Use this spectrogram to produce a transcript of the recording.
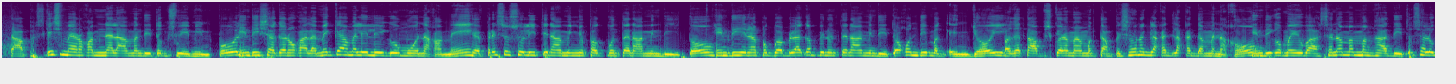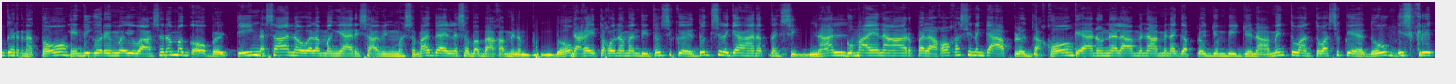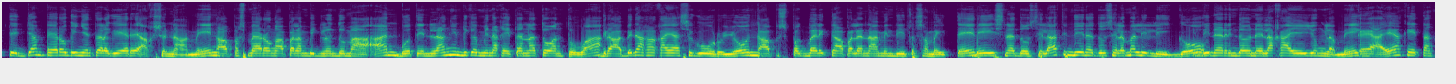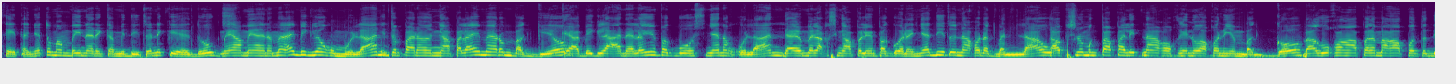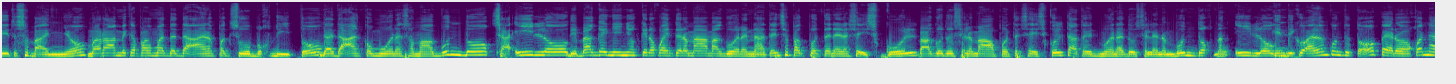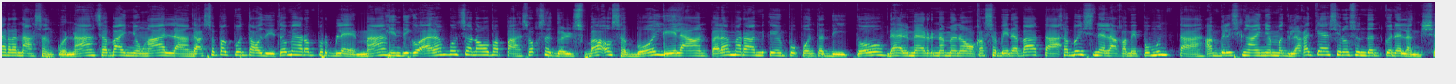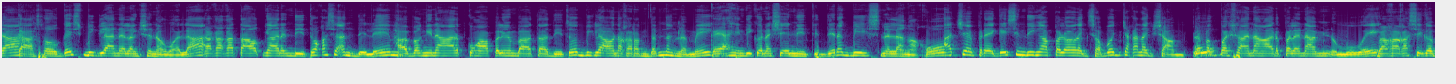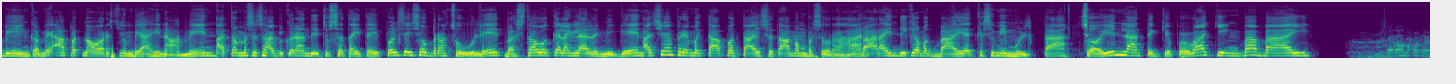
Tapos guys, meron kami nalaman ditong swimming pool. Hindi siya ganun kalamig kaya maliligo muna kami. Syempre, susulitin namin yung pagpunta namin dito. Hindi lang pagbablog ang pinunta namin dito, kundi mag-enjoy. Pagkatapos ko naman magtampiso, naglakad-lakad naman ako. Hindi ko maiwasan na mamangha dito sa lugar na to. Hindi ko rin maiwasan na mag-overthink na sana walang mangyari sa aming masama dahil nasa baba kami ng bundok. Nakita ko naman dito si Kuya Dog sila naghahanap ng signal. Gumaya na nga pala ako kasi nag-upload ako. Kaya nung nalaman namin nag-upload yung video namin, tuwan-tuwa si Kuya Dog. Scripted yan pero ganyan talaga yung reaction namin. Tapos meron nga palang biglang dumaan. Butin lang hindi kami nakita na tuwan-tuwa. Grabe nakakaya siguro yun. Tapos pagbalik nga pala namin dito sa may tent, base na daw sila at hindi na daw sila maliligo. Hindi na rin daw nila kaya yung lamig. Kaya ayan, kitang-kita nyo, tumambay na rin kami dito ni Kuya Dog. Maya-maya naman ay biglang umulan. Itong panahon nga pala ay merong bagyo. Kaya biglaan na lang yung pagbuhos niya ng ulan. Dahil malakas nga pala yung pag-ulan niya, dito na ako nagbanlaw. Tapos nung magpapalit na ako, kinuha ko na yung bag ko. Bago ka nga pala makapunta dito sa banyo, marami ka pang madadaan ng pagsubok dito. Dadaan ko muna sa mga bundok, sa ilog. 'Di ba ganyan yung kinukwento ng mga magulang natin sa pagpunta nila sa school? Bago daw sila makapunta sa school, tatawid muna daw sila ng bundok, ng ilog. Hindi ko alam kung totoo, pero ako naranasan ko na. Sa banyo nga lang. Kaso pagpunta ko dito, mayroong problema. Hindi ko alam kung saan ako papasok, sa girls ba o sa boy. Kailangan pala marami ko yung pupunta dito. Dahil meron naman ako kasabi na bata, sa boys na lang kami pumunta. Ang bilis nga niya maglakad kaya sinusundan ko na lang siya. Kaso guys, bigla na lang siya nawala. Nakakatakot nga rin dito kasi ang dilim. Habang hinahanap ko nga pala yung bata dito, bigla ako nakaramdam ng lamig. Kaya hindi ko na siya inintindi, nagbihis na lang ako. At syempre guys, hindi nga pala ako nagsabon tsaka nag-shampoo. Napagpasya na nga pala namin umuwi. Baka kasi gabihin kami, apat na oras yung biyahe namin. At ang masasabi ko lang dito sa Taytay Falls ay sobrang sulit. Basta wag ka lang lalamigin. At syempre, magtapon tayo sa tamang basurahan para hindi ka magbayad kasi may multa. So, yun lang. Thank you for watching. Bye-bye!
